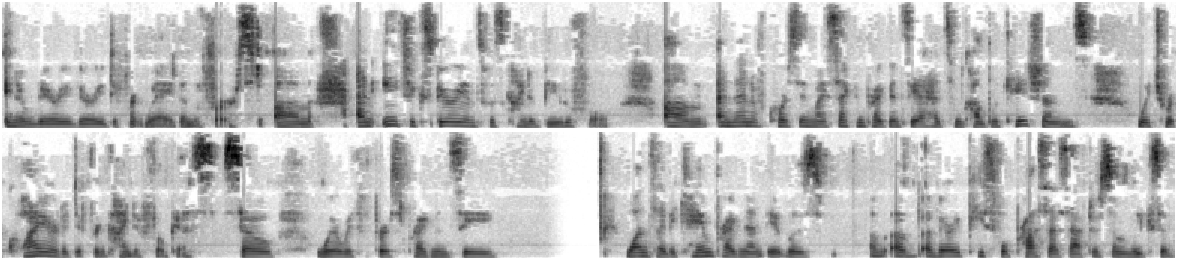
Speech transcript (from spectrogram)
in a very, very different way than the first. Um, and each experience was kind of beautiful. Um, and then, of course, in my second pregnancy, I had some complications, which required a different kind of focus. So, where with the first pregnancy, once I became pregnant, it was a, a, a very peaceful process after some weeks of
